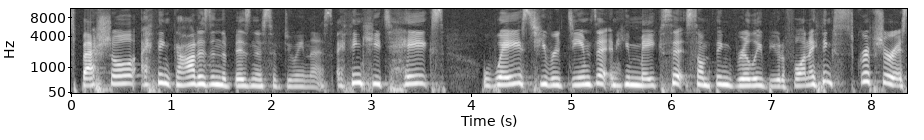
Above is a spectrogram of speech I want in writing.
special. I think God is in the business of doing this. I think He takes waste, He redeems it, and He makes it something really beautiful. And I think Scripture is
